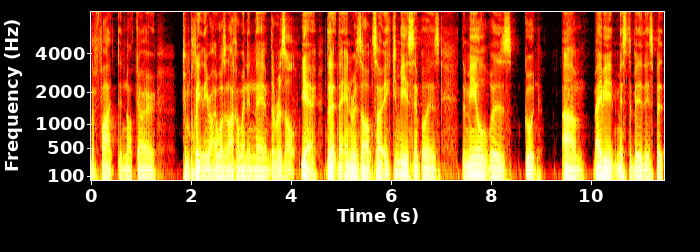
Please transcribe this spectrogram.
The fight did not go completely right. It wasn't like I went in there. The result. Yeah, the the end result. So it can be as simple as the meal was good. Um, maybe it missed a bit of this, but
